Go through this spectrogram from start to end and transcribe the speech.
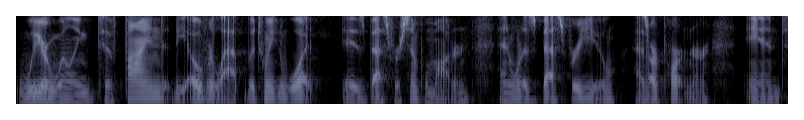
we are willing to find the overlap between what is best for Simple Modern and what is best for you as our partner and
